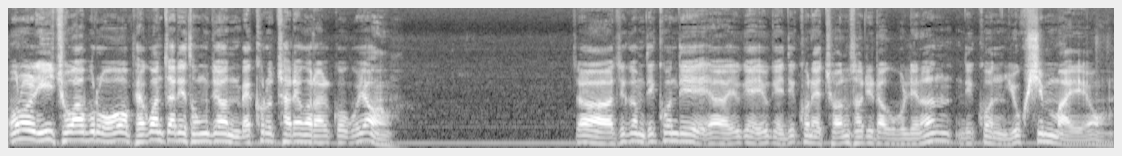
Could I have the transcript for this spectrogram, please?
오늘 이 조합으로 100원짜리 동전 매크로 촬영을 할 거고요. 자, 지금 니콘 D, 아, 이게, 이게 니콘의 전설이라고 불리는 니콘 60마예요.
